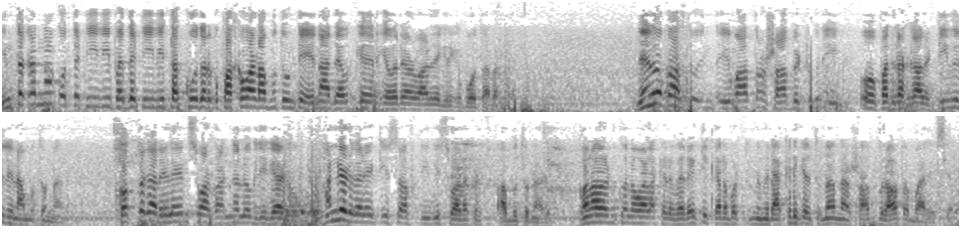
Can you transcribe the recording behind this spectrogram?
ఇంతకన్నా కొత్త టీవీ పెద్ద టీవీ తక్కువ ధరకు పక్కవాడు అమ్ముతుంటే నా దగ్గరికి ఎవరు వాడి దగ్గరికి పోతారన్న నేను కాస్త ఈ మాత్రం షాప్ పెట్టుకుని ఓ పది రకాల టీవీలు నేను అమ్ముతున్నాను. కొత్తగా రిలయన్స్ వాడు రంగంలోకి దిగాడు. హండ్రెడ్ వెరైటీస్ ఆఫ్ టీవీస్ వాడు అక్కడ అమ్ముతున్నాడు. కొనాలనుకున్న వాళ్ళు అక్కడ వెరైటీ కనబడుతుంది. మీరు అక్కడికి వెళ్తున్నారు. నా షాప్కి రావటం మానేశారు.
